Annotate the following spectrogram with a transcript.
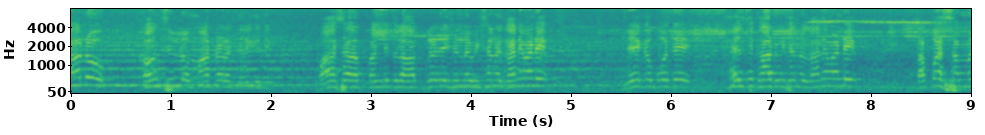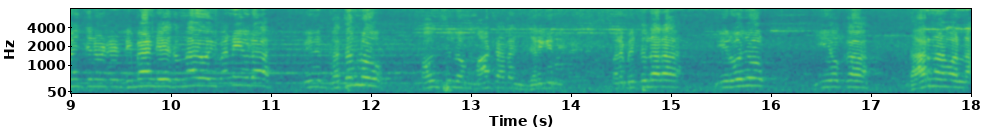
సార్లు కౌన్సిల్లో మాట్లాడడం జరిగింది. భాషా పండితుల అప్గ్రేడేషన్ల విషయంలో కానివ్వండి లేకపోతే హెల్త్ కార్డు విషయంలో కానివ్వండి తప్ప సంబంధించినటువంటి డిమాండ్ ఏది ఉన్నాయో ఇవన్నీ కూడా నేను గతంలో కౌన్సిల్లో మాట్లాడడం జరిగింది. మరి మిత్రులారా ఈరోజు ఈ యొక్క దారుణం వల్ల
